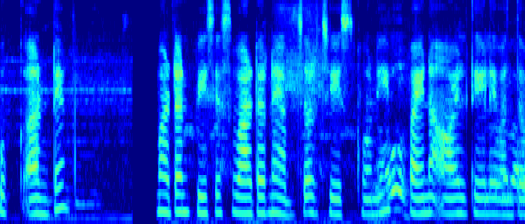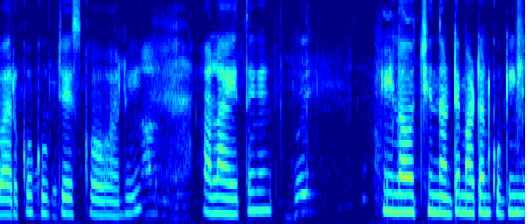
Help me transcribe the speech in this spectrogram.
కుక్ అంటే మటన్ పీసెస్ వాటర్ని అబ్జర్వ్ చేసుకొని పైన ఆయిల్ తేలేంత వరకు కుక్ చేసుకోవాలి. అలా అయితే ఇలా వచ్చిందంటే మటన్ కుకింగ్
